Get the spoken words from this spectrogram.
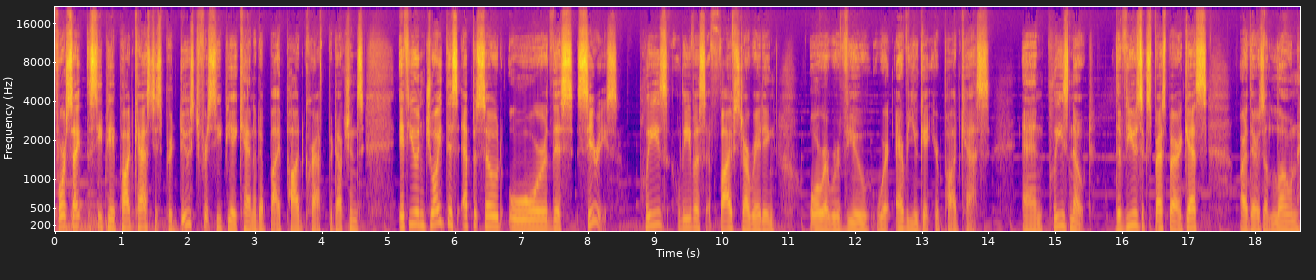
Foresight, the CPA podcast, is produced for CPA Canada by Podcraft Productions. If you enjoyed this episode or this series, please leave us a five star rating or a review wherever you get your podcasts. And please note the views expressed by our guests are theirs alone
